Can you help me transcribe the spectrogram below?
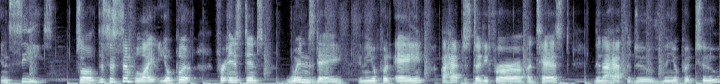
and C's. So this is simple. Like you'll put, for instance, Wednesday, and then you'll put A, I have to study for a test. Then I have to do, then you'll put two,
